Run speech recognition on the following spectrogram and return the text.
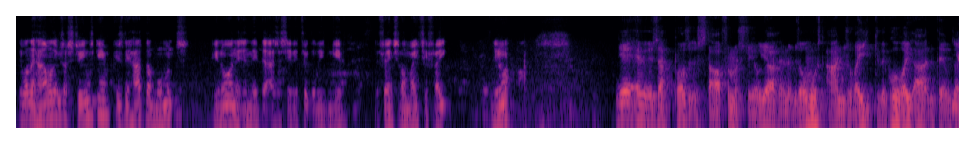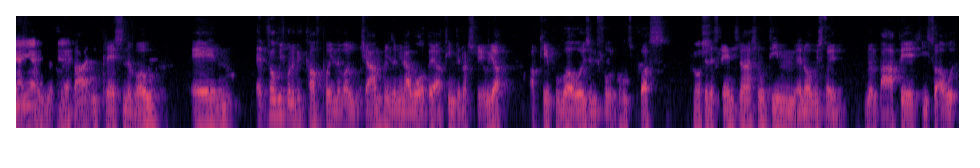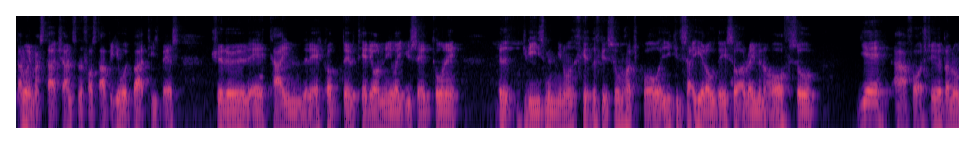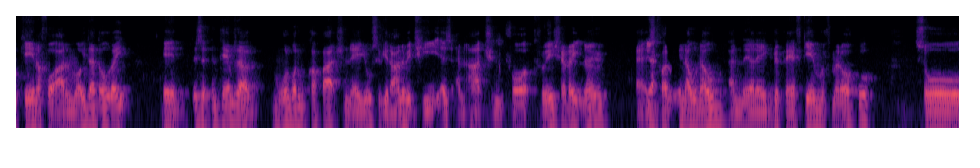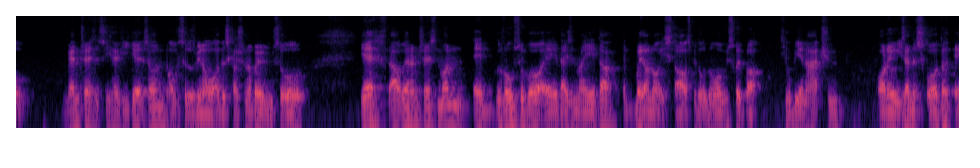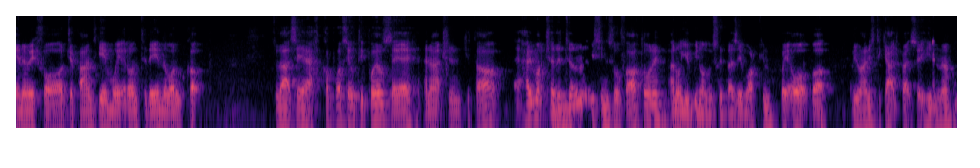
they weren't hammered. It was a strange game because they had their moments, you know, and, and they, as I say, they took the lead and gave the French an almighty fright, you know. Yeah, it was a positive start from Australia, and it was almost Ange like the goal like that in terms of yeah, yeah, yeah. the bat and pressing the ball. Um, it's always going to be tough playing the world champions. I mean, a lot better teams in Australia are capable of losing four goals plus to the French national team, and obviously Mbappe, he sort of looked. I know he missed that chance in the first half, but he looked back to his best. Giroud uh, tying the record with Thierry Henry, like you said, Tony. Uh, Griezmann, you know, they've got, they've got so much quality. You could sit here all day, sort of rhyming it off. So, yeah, I, I thought Australia done okay, and I thought Aaron Mooy did all right. Uh, is it in terms of more World Cup action? Uh, Josip Juranovic, he is in action for Croatia right now. It is Yeah. currently nil nil in their uh, Group F game with Morocco. So, be interested to see how he gets on. Obviously, there's been a lot of discussion about him. So, yeah, that'll be an interesting one. Uh, we've also got uh, Daizen Maeda. Whether or not he starts, we don't know, obviously, but he'll be in action, or he's in the squad anyway for Japan's game later on today in the World Cup. So that's uh, a couple of Celtic players uh, in action in Qatar. Uh, How much of the Mm. tournament have you seen so far, Tony? I know you've been obviously busy working quite a lot, but have you managed to catch bits of it here and there?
